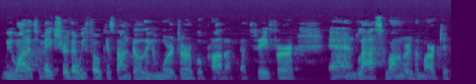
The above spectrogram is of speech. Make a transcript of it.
we wanted to make sure that we focused on building a more durable product that's safer and lasts longer in the market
